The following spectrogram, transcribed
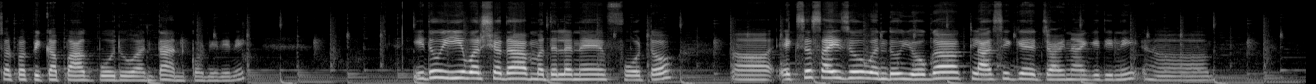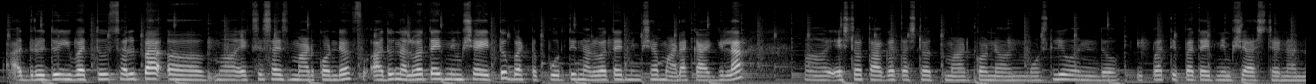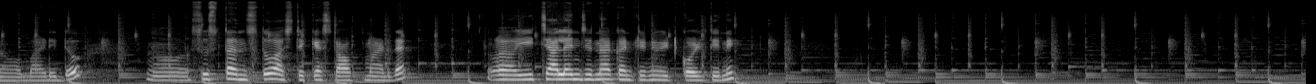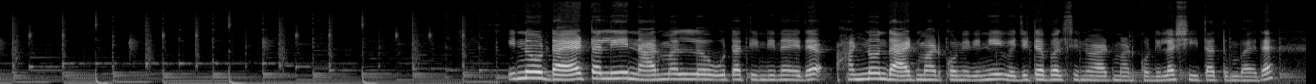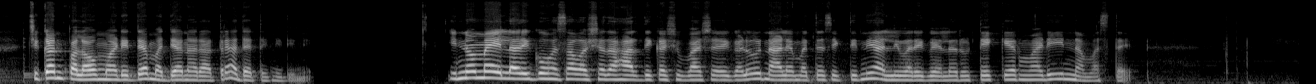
ಸ್ವಲ್ಪ ಪಿಕಪ್ ಆಗ್ಬೋದು ಅಂತ ಅಂದ್ಕೊಂಡಿದ್ದೀನಿ ಇದು ಈ ವರ್ಷದ ಮೊದಲನೇ ಫೋಟೋ ಎಕ್ಸಸೈಸು ಒಂದು ಯೋಗ ಕ್ಲಾಸಿಗೆ ಜಾಯ್ನ್ ಆಗಿದ್ದೀನಿ. ಅದರದ್ದು ಇವತ್ತು ಸ್ವಲ್ಪ ಎಕ್ಸಸೈಸ್ ಮಾಡಿಕೊಂಡೆ. ಅದು ನಲ್ವತ್ತೈದು ನಿಮಿಷ ಇತ್ತು ಬಟ್ ಪೂರ್ತಿ ನಲ್ವತ್ತೈದು ನಿಮಿಷ ಮಾಡೋಕ್ಕಾಗಿಲ್ಲ. ಎಷ್ಟೊತ್ತಾಗತ್ತೆ ಅಷ್ಟೊತ್ತು ಮಾಡಿಕೊಂಡೆ. ಒಂದು ಮೋಸ್ಟ್ಲಿ ಒಂದು ಇಪ್ಪತ್ತು ಇಪ್ಪತ್ತೈದು ನಿಮಿಷ ಅಷ್ಟೇ ನಾನು ಮಾಡಿದ್ದು. ಸುಸ್ತು ಅನ್ನಿಸ್ತು ಅಷ್ಟಕ್ಕೆ ಸ್ಟಾಪ್ ಮಾಡಿದೆ. ಈ ಚಾಲೆಂಜನ್ನು ಕಂಟಿನ್ಯೂ ಇಟ್ಕೊಳ್ತೀನಿ. ಇನ್ನು ಡಯಟಲ್ಲಿ ನಾರ್ಮಲ್ ಊಟ ತಿಂಡಿನೇ ಇದೆ. ಹಣ್ಣೊಂದು ಆ್ಯಡ್ ಮಾಡ್ಕೊಂಡಿದ್ದೀನಿ ವೆಜಿಟೇಬಲ್ಸ್ ಇನ್ನೂ ಆ್ಯಡ್ ಮಾಡ್ಕೊಂಡಿಲ್ಲ. ಶೀತ ತುಂಬ ಇದೆ. ಚಿಕನ್ ಪಲಾವ್ ಮಾಡಿದ್ದೆ. ಮಧ್ಯಾಹ್ನ ರಾತ್ರಿ ಅದೇ ತಿಂದಿದ್ದೀನಿ. ಇನ್ನೊಮ್ಮೆ ಎಲ್ಲರಿಗೂ ಹೊಸ ವರ್ಷದ ಹಾರ್ದಿಕ ಶುಭಾಶಯಗಳು. ನಾಳೆ ಮತ್ತೆ ಸಿಗ್ತೀನಿ. ಅಲ್ಲಿವರೆಗೂ ಎಲ್ಲರೂ ಟೇಕ್ ಕೇರ್ ಮಾಡಿ. ನಮಸ್ತೆ.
